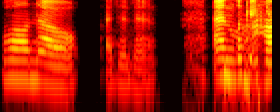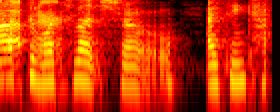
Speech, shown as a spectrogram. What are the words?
Well, no, I didn't. And look you at have to watch that show. I think ha-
